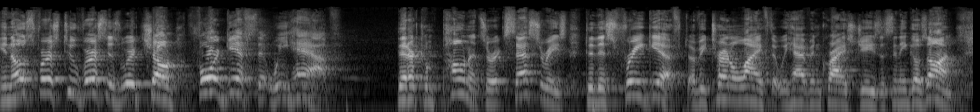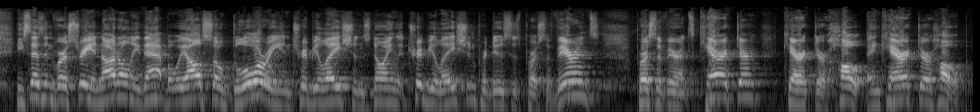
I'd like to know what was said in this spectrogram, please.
In those first two verses, we're shown four gifts that we have that are components or accessories to this free gift of eternal life that we have in Christ Jesus. And he goes on. He says in verse 3 And not only that, but we also glory in tribulations, knowing that tribulation produces perseverance, perseverance, character, character, hope, and character, hope.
